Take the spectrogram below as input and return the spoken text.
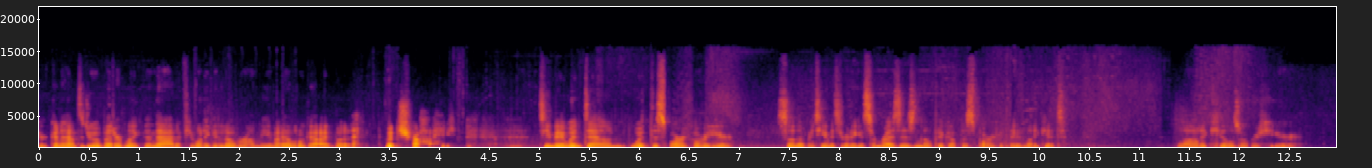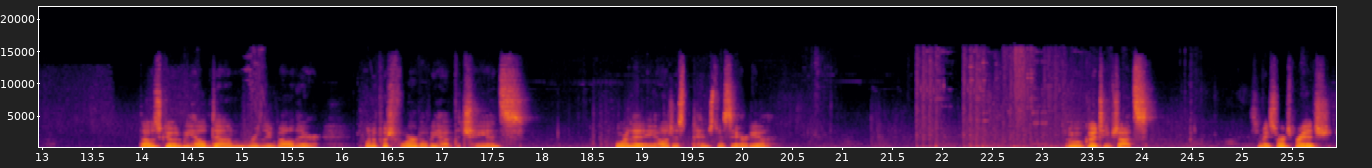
you're gonna have to do a better blink than that if you want to get it over on me, my little guy, but, but try. Teammate went down with the spark over here so that my teammates are to get some reses and they'll pick up the spark if they like it. A lot of kills over here. That was good. We held down really well there. I want to push forward while we have the chance. Or they all just pinch this area. Ooh, good team shots. Somebody towards bridge.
